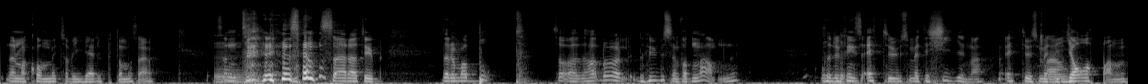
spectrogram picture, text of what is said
När de har kommit så har vi hjälpt dem och så här. Sen, sen så är det typ, där de har bott, så har då husen fått namn. Så det finns ett hus som heter Kina, ett hus som heter Ja. Japan.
